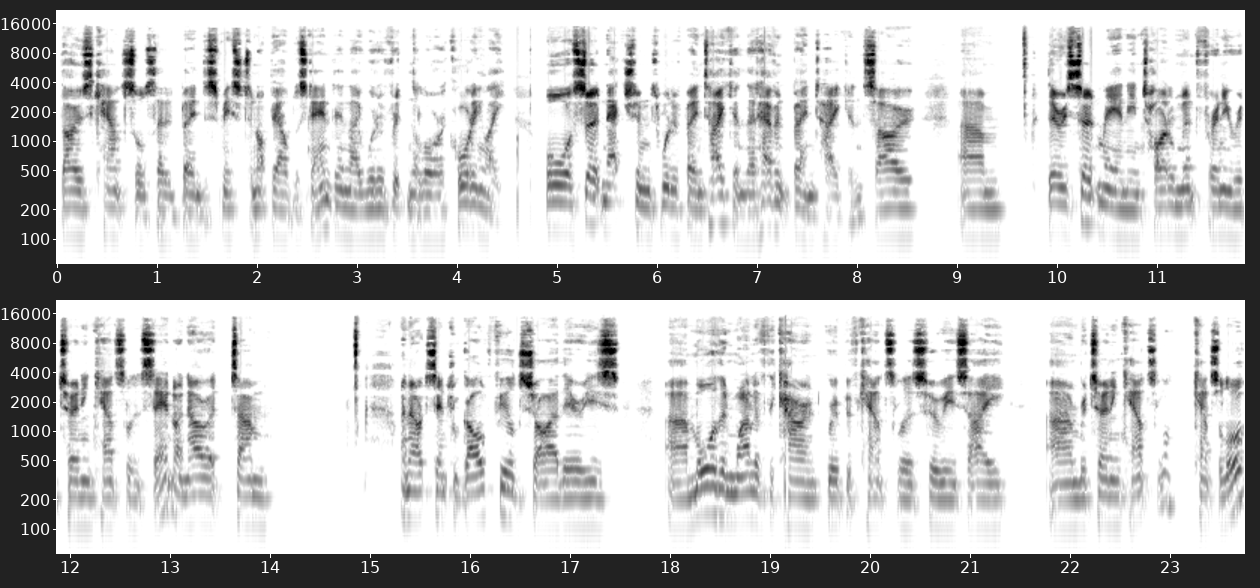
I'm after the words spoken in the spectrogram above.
those councils that had been dismissed to not be able to stand, then they would have written the law accordingly. Or certain actions would have been taken that haven't been taken. So um, there is certainly an entitlement for any returning councillor to stand. I know at um, I know at Central Goldfields Shire there is uh, more than one of the current group of councillors who is a um, returning councillor, councillor.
